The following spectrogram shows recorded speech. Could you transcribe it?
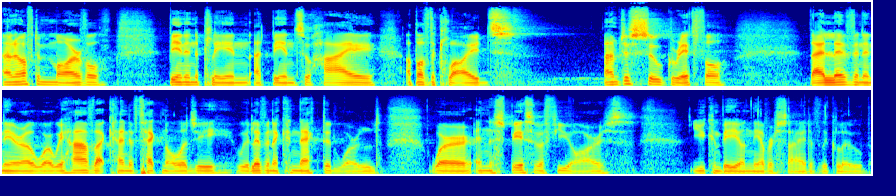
And I often marvel being in the plane at being so high above the clouds. I'm just so grateful that I live in an era where we have that kind of technology. We live in a connected world where, in the space of a few hours, you can be on the other side of the globe.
